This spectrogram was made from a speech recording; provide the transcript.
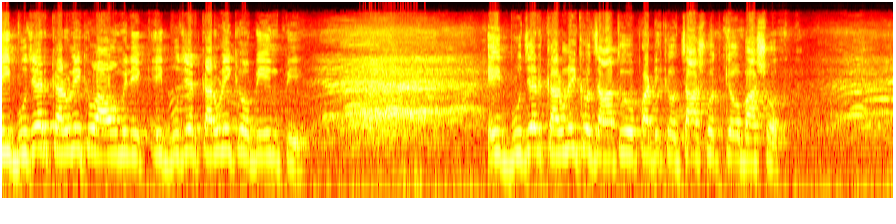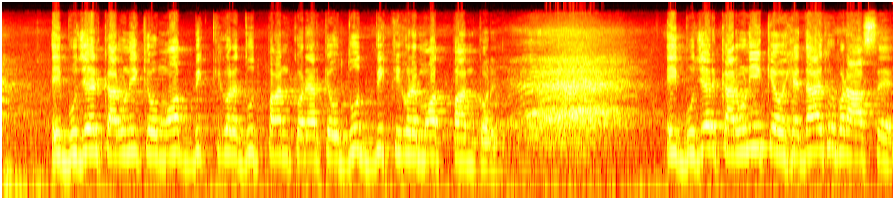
এই বুঝের কারণে কেউ আওয়ামী লীগ, এই বুঝের কারণে কেউ বিএনপি। এই বুঝের কারণে কেউ জাতীয় পার্টি, কেউ চাষত কেউ বাসত এই বুঝের কারণে কেউ মদ বিক্রি করে দুধ পান করে আর কেউ দুধ বিক্রি করে মদ পান করে। এই বুঝের কারণেই কেউ হেদায়তের উপর আসে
